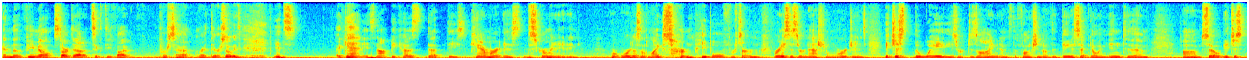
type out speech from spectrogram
and the female starts out at 65% right there. So it's it's again, it's not because that the camera is discriminating or, or doesn't like certain people for certain races or national origins. It's just the way these are designed and it's the function of the data set going into them. Um, so it just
